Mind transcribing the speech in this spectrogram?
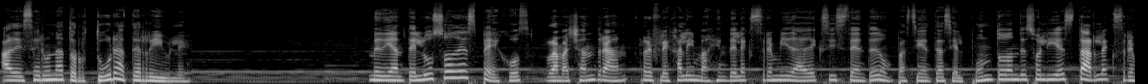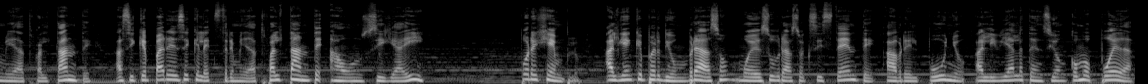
Ha de ser una tortura terrible. Mediante el uso de espejos, Ramachandran refleja la imagen de la extremidad existente de un paciente hacia el punto donde solía estar la extremidad faltante, así que parece que la extremidad faltante aún sigue ahí. Por ejemplo, alguien que perdió un brazo mueve su brazo existente, abre el puño, alivia la tensión como pueda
